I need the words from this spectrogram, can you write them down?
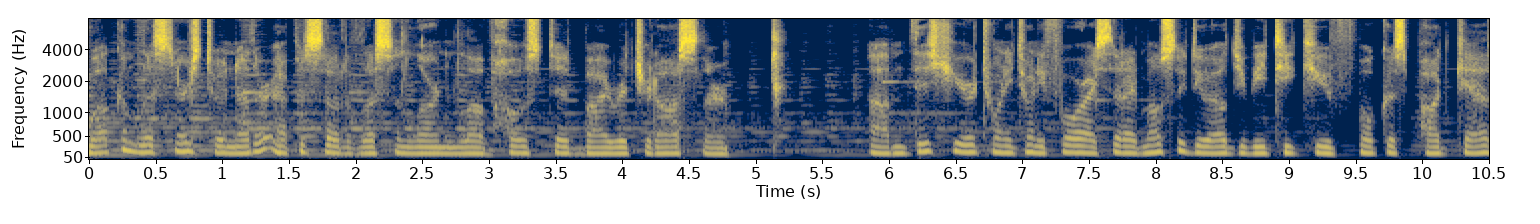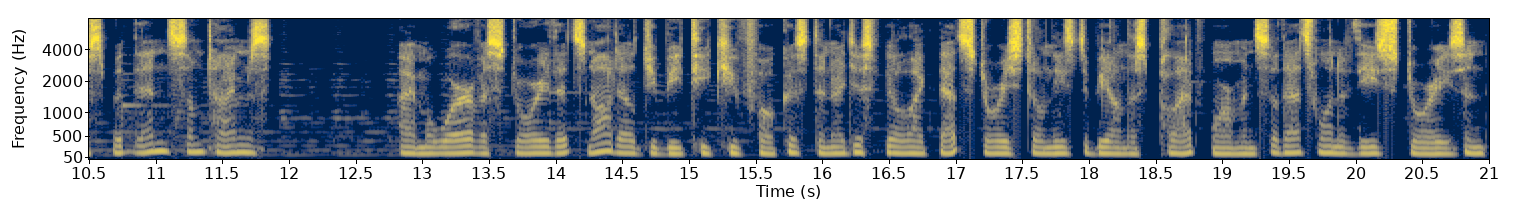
Welcome, listeners, to another episode of Listen, Learn, and Love, hosted by Richard Ostler. Um, this year, 2024, I said I'd mostly do LGBTQ focused podcasts, but then sometimes I'm aware of a story that's not LGBTQ focused, and I just feel like that story still needs to be on this platform. And so that's one of these stories. And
